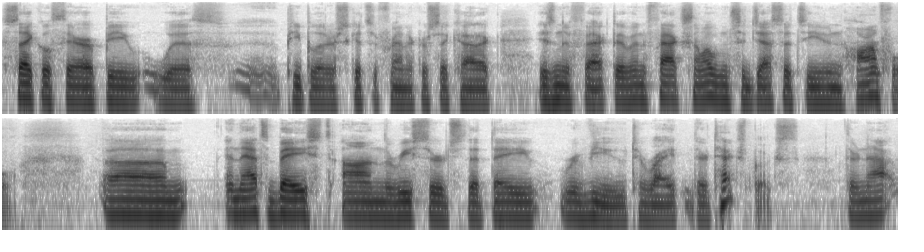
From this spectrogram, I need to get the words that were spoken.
psychotherapy with uh, people that are schizophrenic or psychotic isn't effective. In fact, some of them suggest it's even harmful. Um, and that's based on the research that they review to write their textbooks. They're not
